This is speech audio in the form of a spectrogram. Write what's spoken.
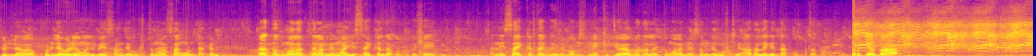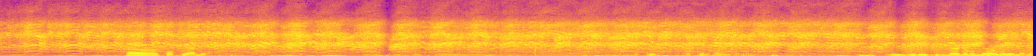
पुढल्या पुढल्या व्हिडिओमध्ये मी समजा गोष्टी तुम्हाला सांगून टाकेन. तर आता तुम्हाला चला मी माझी सायकल दाखवतो कशी आहे ती. आणि सायकलचा गेअर बॉक्स मी किती वेळा बदलला तुम्हाला मी समजा गोष्टी आता लगेच दाखवतो. तर ते आता हा, कॉफी आल्या ओके, व्हिडिओ तिकडे करायला म्हणजे अवघड आहे लागा.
